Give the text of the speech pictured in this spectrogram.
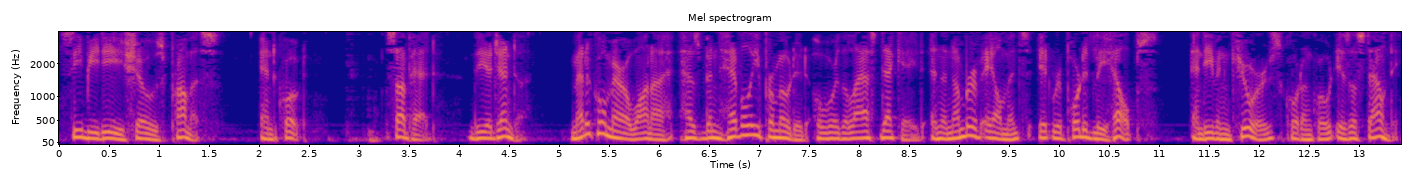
CBD shows promise. Subhead The Agenda Medical marijuana has been heavily promoted over the last decade, and the number of ailments it reportedly helps, and even cures, quote unquote, is astounding.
